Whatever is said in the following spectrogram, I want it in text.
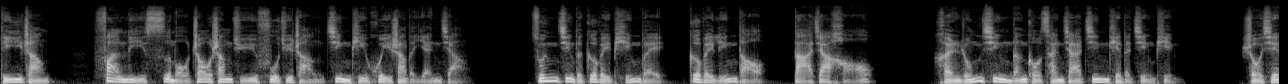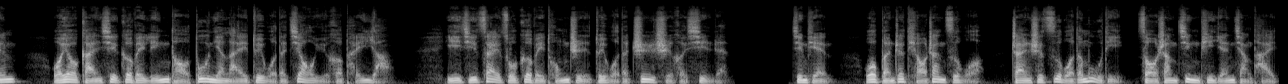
第一章：范例四某招商局副局长竞聘会上的演讲。尊敬的各位评委、各位领导，大家好！很荣幸能够参加今天的竞聘。首先，我要感谢各位领导多年来对我的教育和培养，以及在座各位同志对我的支持和信任。今天，我本着挑战自我、展示自我的目的走上竞聘演讲台，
